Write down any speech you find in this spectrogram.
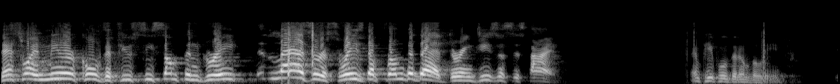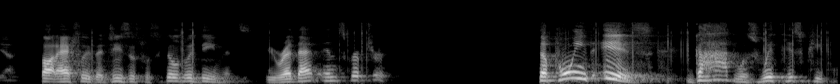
That's why miracles, if you see something great, Lazarus raised up from the dead during Jesus' time. And people didn't believe. Yeah. Thought actually that Jesus was filled with demons. You read that in Scripture? The point is, God was with his people.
